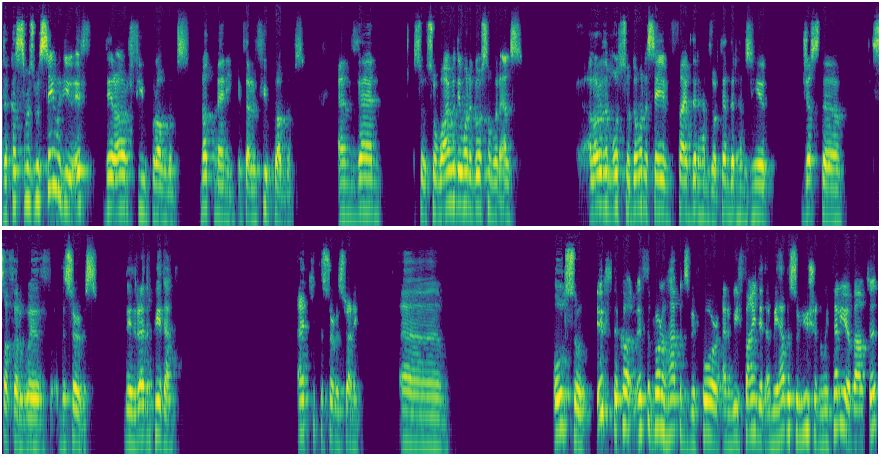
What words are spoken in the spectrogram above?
the customers will stay with you if there are few problems, not many, if there are a few problems. And then, so, so why would they want to go somewhere else? A lot of them also don't want to save five dirhams or 10 dirhams here just to suffer with the service. They'd rather pay that and keep the service running. Um, also, if the, if the problem happens before and we find it and we have a solution and we tell you about it,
